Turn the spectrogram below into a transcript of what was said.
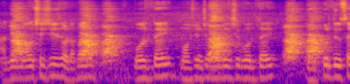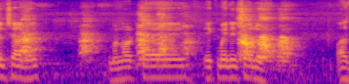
आणि मावशीशी थोडंफार आहे मावशींच्या मुलींशी आहे भरपूर दिवसांशी आहे मला वाटतं एक महिन्याशी आलो आज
